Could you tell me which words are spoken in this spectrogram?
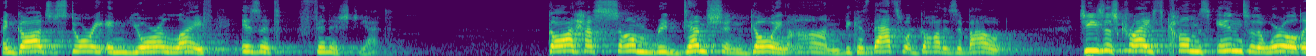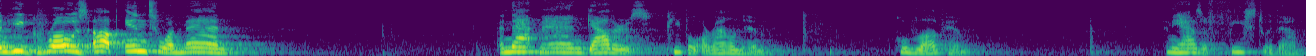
And God's story in your life isn't finished yet. God has some redemption going on because that's what God is about. Jesus Christ comes into the world and he grows up into a man. And that man gathers people around him who love him. And he has a feast with them.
